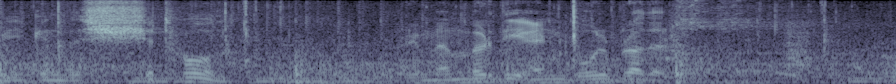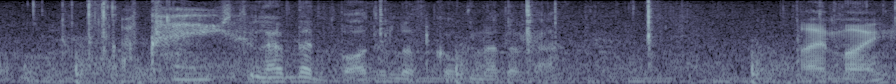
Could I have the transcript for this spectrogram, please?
week in this shithole. Remember the end goal, brother. Okay. Still have that bottle of coconut arak? I might.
